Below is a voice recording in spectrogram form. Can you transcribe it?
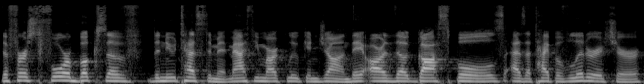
the first four books of the New Testament Matthew, Mark, Luke, and John. They are the gospels as a type of literature.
